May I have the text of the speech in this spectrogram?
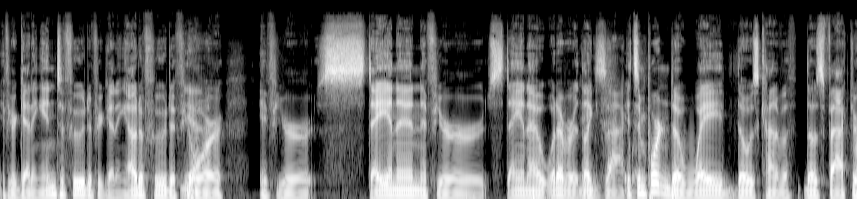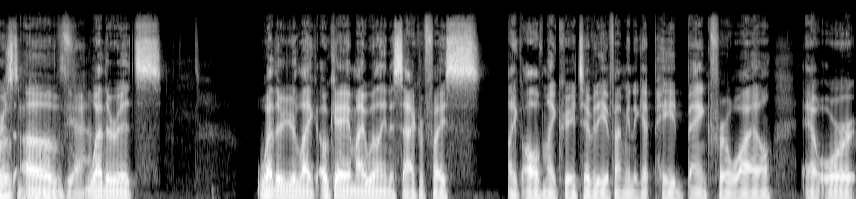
if you're getting into food, if you're getting out of food, if Yeah. you're if you're staying in, if you're staying out, whatever. Like exactly. it's important to weigh those kind of those factors of cons, yeah. whether it's whether you're like okay am i willing to sacrifice like all of my creativity if i'm going to get paid bank for a while or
